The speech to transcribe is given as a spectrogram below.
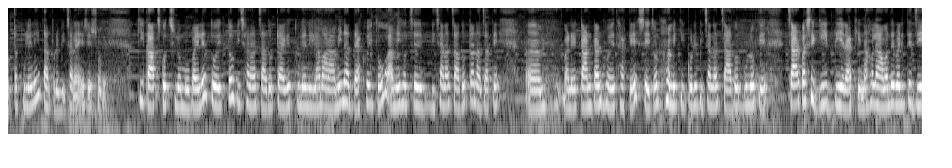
চাদরটা তুলে নিই তারপরে বিছানায় এসে শোবে। কি কাজ করছিল মোবাইলে, তো এই তো বিছানার চাদরটা আগে তুলে নিলাম। আর আমি না, দেখোই তো, আমি হচ্ছে বিছানার চাদরটা না যাতে মানে টান টান হয়ে থাকে, সেই জন্য আমি কি করি বিছানার চাদরগুলোকে চারপাশে গিট দিয়ে রাখি। না হলে আমাদের বাড়িতে যে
